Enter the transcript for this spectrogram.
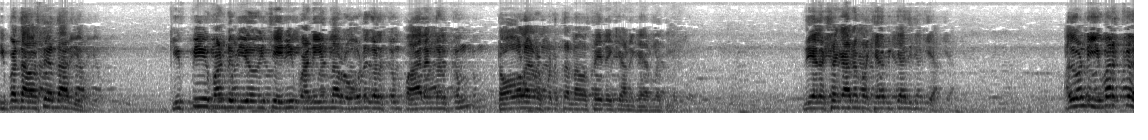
ഇപ്പോഴത്തെ അവസ്ഥ എന്താ അറിയോ? കിഫ്ബി ഫണ്ട് ഉപയോഗിച്ച് ഇനി പണിയുന്ന റോഡുകൾക്കും പാലങ്ങൾക്കും ടോൾ ഏർപ്പെടുത്തേണ്ട അവസ്ഥയിലേക്കാണ് കേരളത്തിൽ ഇത് ഇലക്ഷൻ കാരണം പ്രഖ്യാപിക്കാതിരിക്കുക. അതുകൊണ്ട് ഇവർക്ക്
